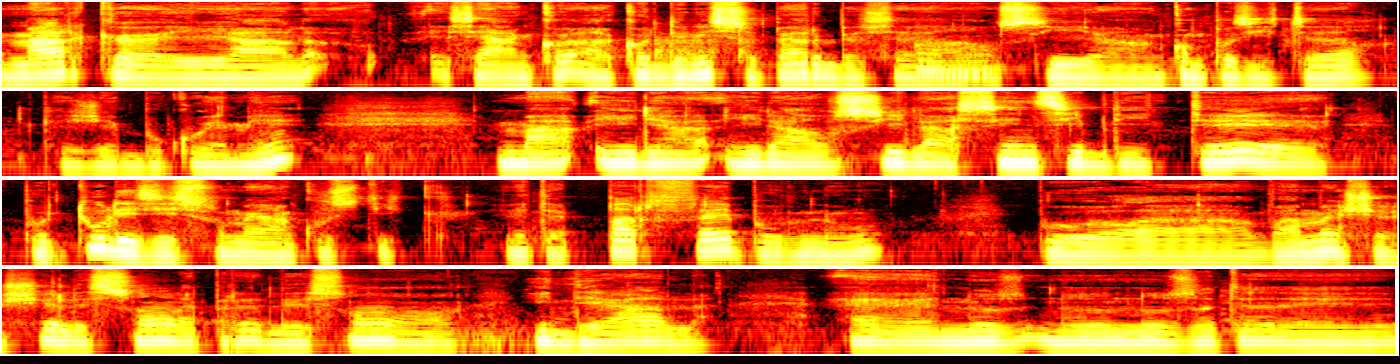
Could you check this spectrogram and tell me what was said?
Marc, euh, il a- c'est un co- accordéoniste superbe, c'est Mhm. aussi un compositeur que j'ai beaucoup aimé. Mais il a, il a aussi la sensibilité pour tous les instruments acoustiques. Il était parfait pour nous, pour euh, vraiment chercher le son, le, le son euh, idéal. Et nous, nous, nous étions euh,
